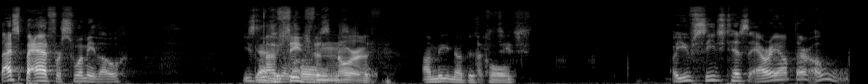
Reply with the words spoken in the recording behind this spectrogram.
That's bad for Swimmy though. He's Yeah, losing a lot. sieged the north. I'm meeting up his coal. Oh, you've sieged his area up there? Oh.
